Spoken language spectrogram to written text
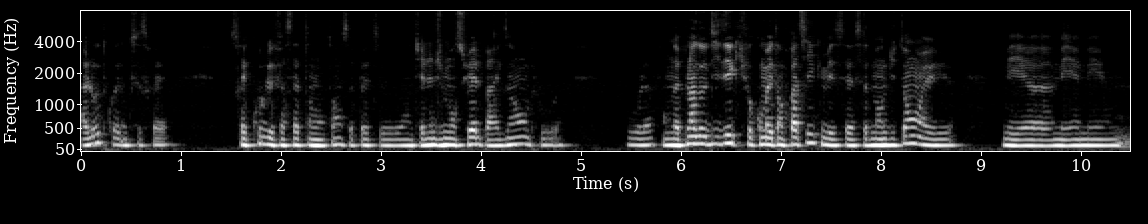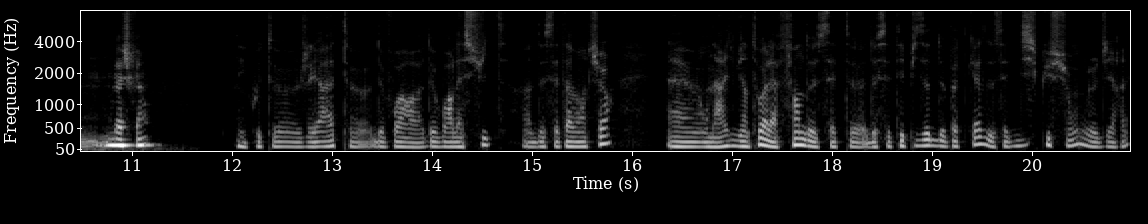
à l'autre, quoi. Donc ce serait, ce serait cool de faire ça de temps en temps. Ça peut être un challenge mensuel par exemple. Ou, voilà. on a plein d'autres idées qu'il faut qu'on mette en pratique, mais ça, ça, demande du temps et mais mais mais on, on lâche rien. Écoute, euh, j'ai hâte euh, de voir, de voir la suite euh, de cette aventure. on arrive bientôt à la fin de, cette, de cet épisode de podcast, de cette discussion, je dirais,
